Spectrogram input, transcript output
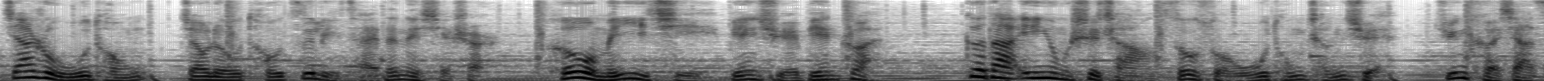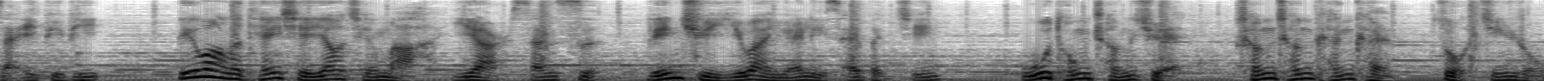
加入梧桐，交流投资理财的那些事儿，和我们一起边学边赚。各大应用市场搜索“梧桐成选”，均可下载 APP。别忘了填写邀请码一二三四，领取一万元理财本金。梧桐成选，诚诚恳恳做金融。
